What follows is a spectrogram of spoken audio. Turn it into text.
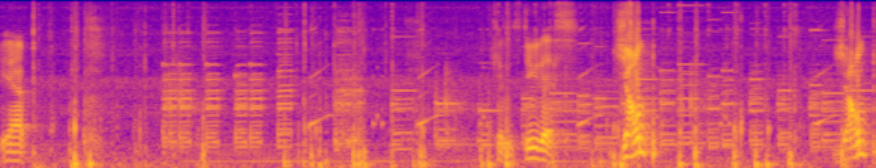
Yep. Okay, let's do this. Jump! Jump!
